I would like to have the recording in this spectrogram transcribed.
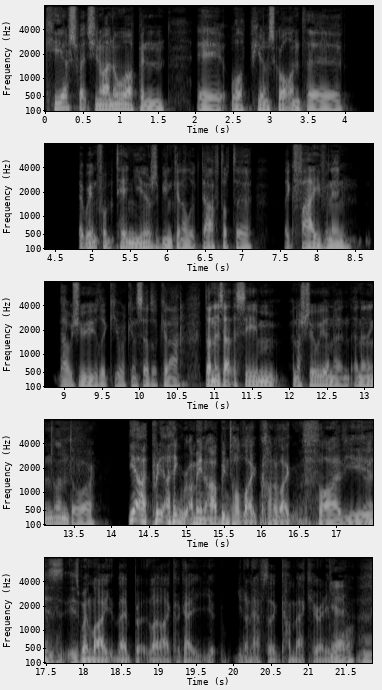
care switch? You know, I know up in uh, well up here in Scotland, the it went from ten years of being kind of looked after to like five, and then that was you. Like you were considered kind of done. Is that the same in Australia and, in- and in England, or Yeah, I pretty. I think. I mean, I've been told like kind of like five years is when like they like, like okay, you, you don't have to come back here anymore. yeah,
